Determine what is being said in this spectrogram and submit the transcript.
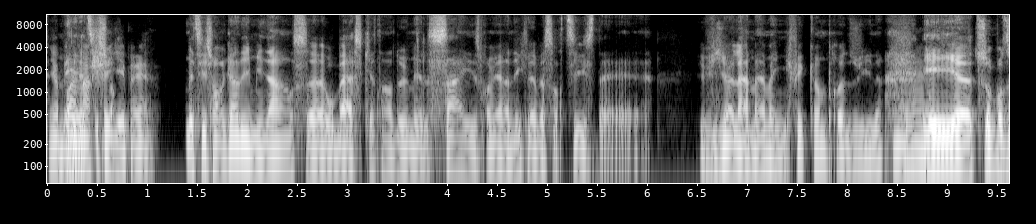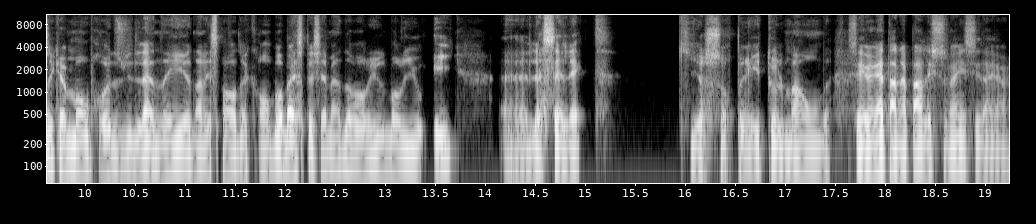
Il n'y a Mais, pas un marché qui est prêt. Mais tu sais, si on regarde Éminence au basket en 2016, première année qu'il avait sorti, c'était violemment magnifique comme produit. là. Mhm. Et tout ça pour dire que mon produit de l'année dans les sports de combat, ben, spécialement WWE, le Select, qui a surpris tout le monde. C'est vrai, tu en as parlé souvent ici d'ailleurs.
